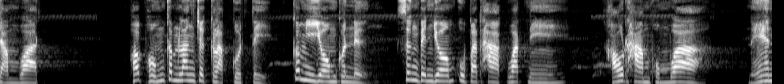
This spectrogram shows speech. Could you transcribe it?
จำวัดพอผมกำลังจะกลับกุฏิก็มีโยมคนหนึ่ง ซึ่งเป็นโยมอุปถากวัดนี้ เขาถามผมว่า เนน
